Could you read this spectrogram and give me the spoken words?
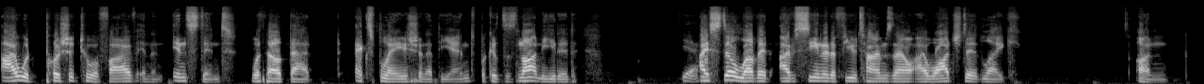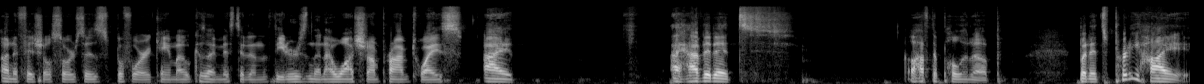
I would push it to a 5 in an instant without that explanation at the end because it's not needed. Yeah. I still love it. I've seen it a few times now. I watched it like on unofficial sources before it came out because I missed it in the theaters and then I watched it on Prime twice. I I have it at I'll have to pull it up. But it's pretty high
